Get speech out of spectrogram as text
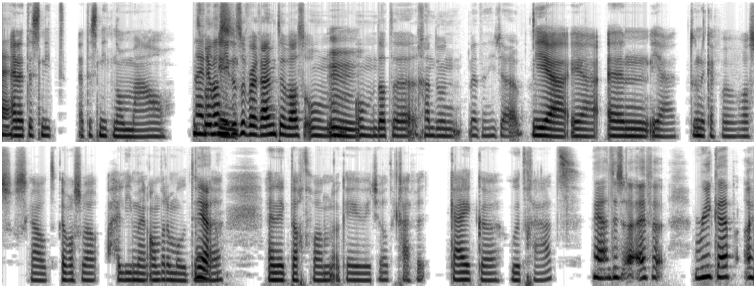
Nee. En het is niet, het is niet normaal. nee, Het er was niet alsof er ruimte was om, Mm. om dat te gaan doen met een hijab. Ja, ja. En ja, toen ik even was gescout, er was wel Halima en andere modellen. Ja. En ik dacht van: Oké, weet je wat, ik ga even kijken hoe het gaat. Ja, dus eh, even recap. Eh,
